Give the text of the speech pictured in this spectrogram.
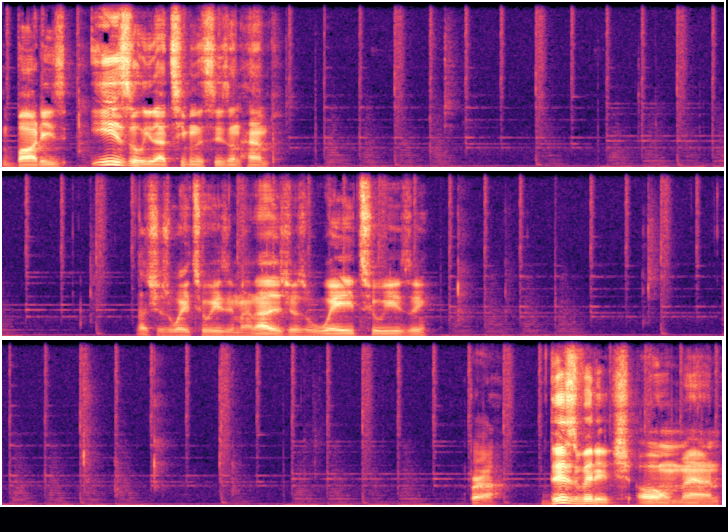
Bodies easily that team this season, Hemp. That's just way too easy, man. That is just way too easy. Bruh. This Vidic, oh man.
